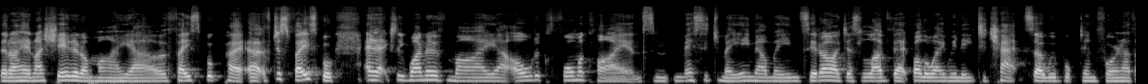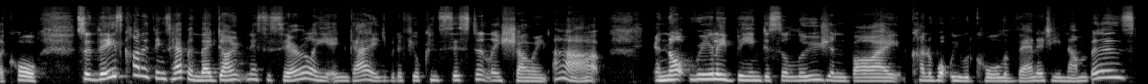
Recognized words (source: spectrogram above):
that I had. And I shared it on my uh, Facebook page, uh, just Facebook. And actually, one of my uh, older former clients messaged me, emailed me, and said, "Oh, I just love that. By the way, we need to chat." So we're booked in for another call. So these kind of things happen. They don't necessarily engage, but if you're consistently showing up, and not really being disillusioned by kind of what we would call the vanity numbers,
